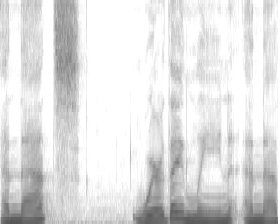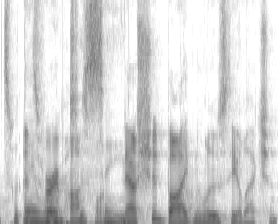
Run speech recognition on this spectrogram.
And that's where they lean, and that's what That's they want to see. Now, should Biden lose the election,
